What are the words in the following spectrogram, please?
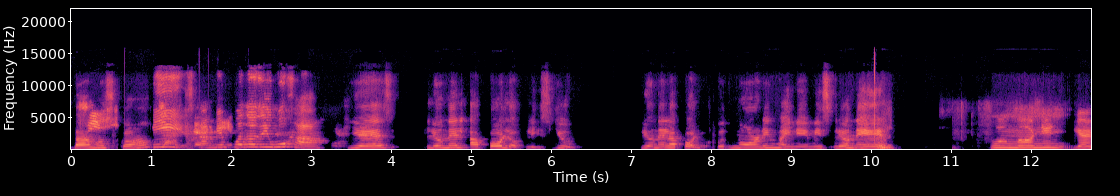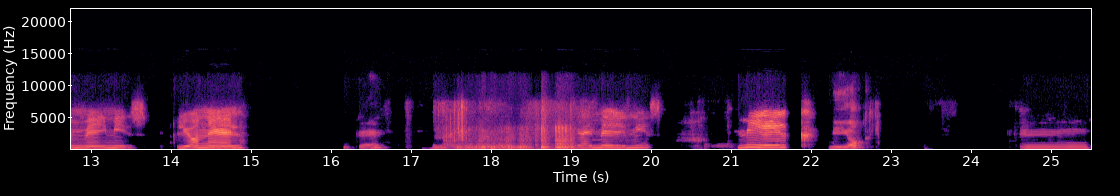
Vamos con, Sí, también puedo dibujar. yes, Leonel Apollo, please, you. Leonel Apollo, good morning, my name is Leonel. Good morning. My name is Lionel. Ok, My name is Milk. milk, Mm,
